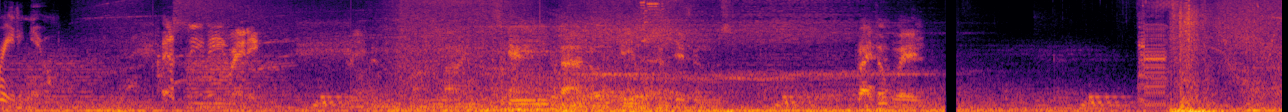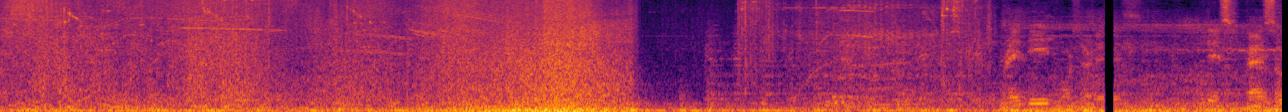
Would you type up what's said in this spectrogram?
I'm reading you. SCV ready. Scanning battlefield conditions. Right away. Ready for service. This vessel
